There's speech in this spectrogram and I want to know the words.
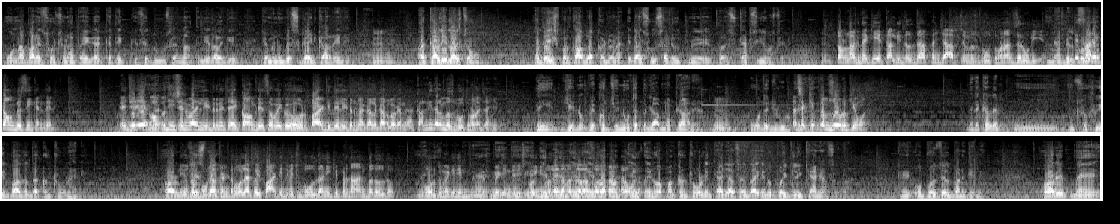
ਉਹਨਾਂ ਬਾਰੇ ਸੋਚਣਾ ਪਏਗਾ ਕਿਤੇ ਕਿਸੇ ਦੂਸਰੇ ਨਾਲ ਤਾਂ ਨਹੀਂ ਰਲ ਗਏ ਕਿ ਮੈਨੂੰ ਮਿਸਗਾਈਡ ਕਰ ਰਹੇ ਨੇ। ਅਕਾਲੀ ਦਲ ਚੋਂ ਆਦੇਸ਼ ਪ੍ਰਤਾਪ ਦਾ ਕੱਢਣਾ ਇਹਦਾ ਸੁਸਾਈਡਲ ਸਟੈਪ ਸੀ ਉਸ ਤੇ। ਤੁਹਾਨੂੰ ਲੱਗਦਾ ਕਿ ਅਕਾਲੀ ਦਲ ਦਾ ਪੰਜਾਬ 'ਚ ਮਜ਼ਬੂਤ ਹੋਣਾ ਜ਼ਰੂਰੀ ਹੈ? ਮੈਂ ਬਿਲਕੁਲ- ਸਾਰੇ ਕਾਂਗਰਸੀ ਕਹਿੰਦੇ ਨੇ। ਇਹ ਜਿਹੜੇ ਆਪੋਜੀਸ਼ਨ ਵਾਲੇ ਲੀਡਰ ਨੇ ਚਾਹੇ ਕਾਂਗਰਸ ਹੋਵੇ ਕੋਈ ਹੋਰ ਪਾਰਟੀ ਦੇ ਲੀਡਰ ਨਾਲ ਗੱਲ ਕਰ ਲਓ ਕਹਿੰਦੇ ਅਕਾਲੀ ਦਲ ਮਜ਼ਬੂਤ ਹੋਣਾ ਚਾਹੀਦਾ। ਨਹੀਂ ਜਿਹਨੂੰ ਵੇਖੋ ਜਿਹਨੂੰ ਤੇ ਪੰਜਾਬ ਨਾਲ ਪਿਆਰ ਆ ਉਹ ਤੇ ਜ਼ਰੂਰ ਅੱਛਾ ਕਿ। ਕਮਜ਼ੋਰ ਕਿਉਂ ਹੈ? ਮੇਰੇ ਖਿਆਲ ਸੁਖਬੀਰ ਬਾਦਲ ਦਾ ਕੰਟਰੋਲ ਹੈ ਨਹੀਂ। ਔਰ ਇਹ ਤਾਂ ਪੂਰਾ ਕੰਟਰੋਲ ਹੈ ਕੋਈ ਪਾਰਟੀ ਦੇ ਵਿੱਚ ਬੋਲਦਾ ਨਹੀਂ ਕਿ ਪ੍ਰਧਾਨ ਬਦਲ ਦਿਓ। ਕੋਰ ਕਮੇਟੀ ਦੀ ਮੀਟਿੰਗ ਦੇ ਵਿੱਚ ਕੋਈ ਨਹੀਂ ਬੋਲੇ ਇਹਦਾ ਮਤਲਬ ਹੈ ਫੁੱਲ ਕੰਟਰੋਲ ਇਹਨੂੰ- ਆਪਾਂ ਕੰਟਰੋਲ ਨਹੀਂ ਕਿਹਾ ਜਾ ਸਕਦਾ ਇਹਨੂੰ ਬੁਜ਼ਦਿਲੀ ਕਿਹਾ ਜਾ ਸਕਦਾ ਕਿ ਉਹ ਬੁਜ਼ਦਿਲ ਬਣ ਗਏ ਨੇ। ਔਰ ਮੈਂ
